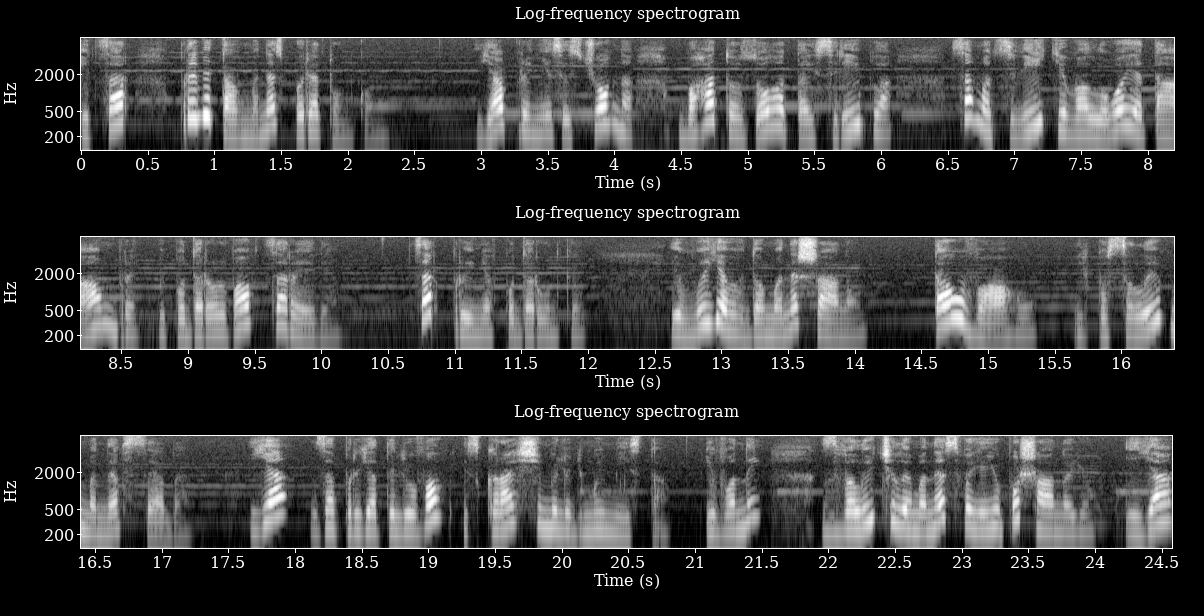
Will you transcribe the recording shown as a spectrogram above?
і цар привітав мене з порятунком. Я приніс із човна багато золота й срібла, самоцвітів, алоя та амбри і подарував цареві. Цар прийняв подарунки і виявив до мене шану та увагу і поселив мене в себе. Я заприятелював із кращими людьми міста, і вони звеличили мене своєю пошаною, і я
